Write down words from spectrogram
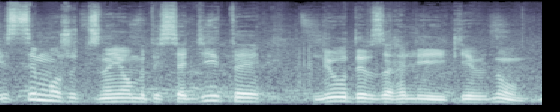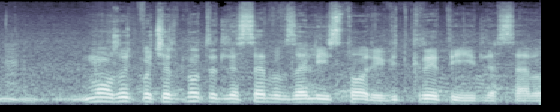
І з цим можуть знайомитися діти, люди взагалі, які ну, можуть почерпнути для себе взагалі історію, відкрити її для себе.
